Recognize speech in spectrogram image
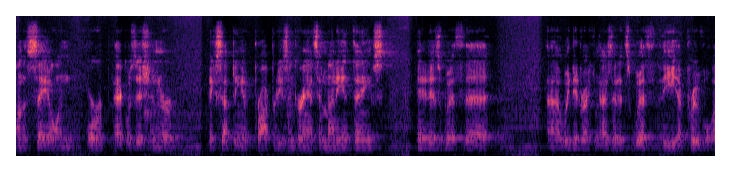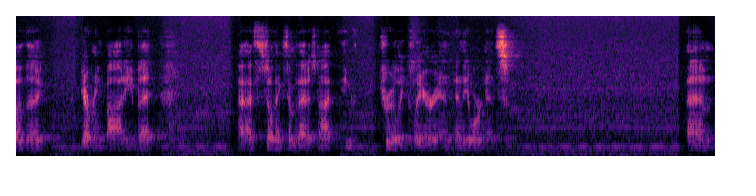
on the sale and or acquisition or accepting of properties and grants and money and things, and it is with the. Uh, we did recognize that it's with the approval of the governing body, but I, I still think some of that is not truly clear in, in the ordinance. Um,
